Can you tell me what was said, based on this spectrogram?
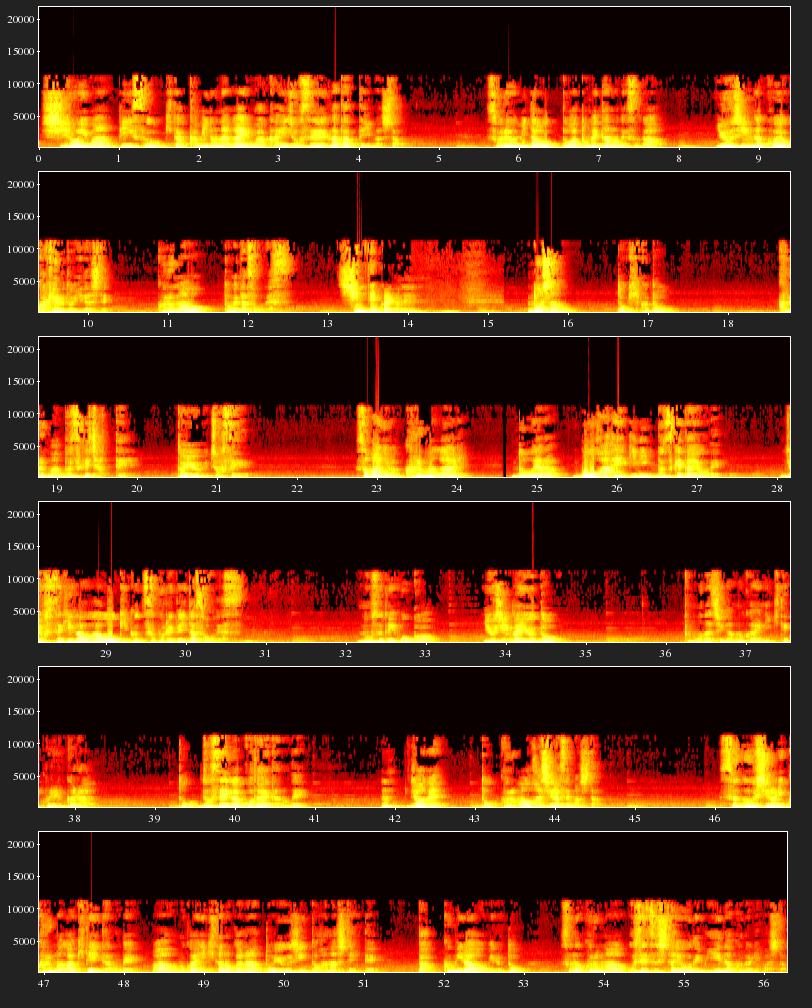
白いワンピースを着た髪の長い若い女性が立っていました。それを見た夫は止めたのですが、友人が声をかけると言い出して、車を止めたそうです。新展開だね。どうしたの？と聞くと、車ぶつけちゃって、という女性。そばには車があり、どうやら防波壁にぶつけたようで、助手席側が大きく潰れていたそうです。乗せていこうか？友人が言うと、友達が迎えに来てくれるから、と女性が答えたので、うん、じゃあね、と車を走らせました。すぐ後ろに車が来ていたので、ああ、迎えに来たのかなと友人と話していて、バックミラーを見ると、その車は右折したようで見えなくなりました。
